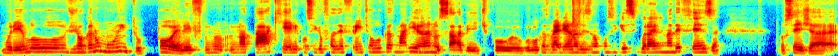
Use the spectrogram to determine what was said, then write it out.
Murilo jogando muito. Pô, ele no, no, ataque ele conseguiu fazer frente ao Lucas Mariano, sabe? Tipo, o Lucas Mariano às vezes não conseguia segurar ele na defesa. Ou seja,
